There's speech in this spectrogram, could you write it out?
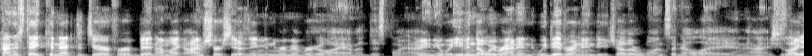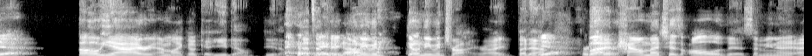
Kind of stayed connected to her for a bit. And I'm like, I'm sure she doesn't even remember who I am at this point. I mean, even though we ran in, we did run into each other once in LA, and I, she's like, yeah oh yeah I am like okay you don't you don't that's okay don't even don't even try right but um, yeah but sure. how much has all of this i mean I, I,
